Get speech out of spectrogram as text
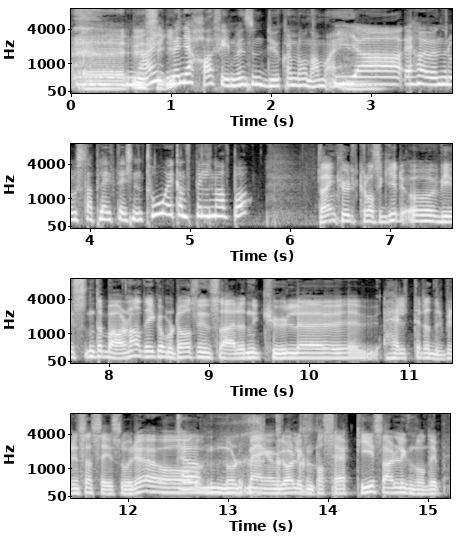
Eh, nei, men jeg har filmen som du kan låne av meg. Ja, jeg har jo en rosa PlayStation 2 jeg kan spille den av på. Det er en kult klassiker, og vis den til barna. De kommer til å synes det er en kul uh, helt redder prinsesse-historie. Og Ja. når du, med en gang du har liksom passert ti, så er det liksom sånn typ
